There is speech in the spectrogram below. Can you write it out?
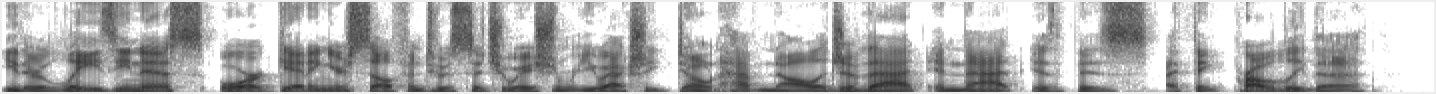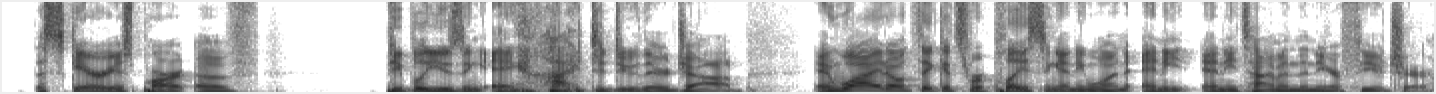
either laziness or getting yourself into a situation where you actually don't have knowledge of that. And that is, is I think, probably the the scariest part of people using AI to do their job. And why I don't think it's replacing anyone any anytime in the near future.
